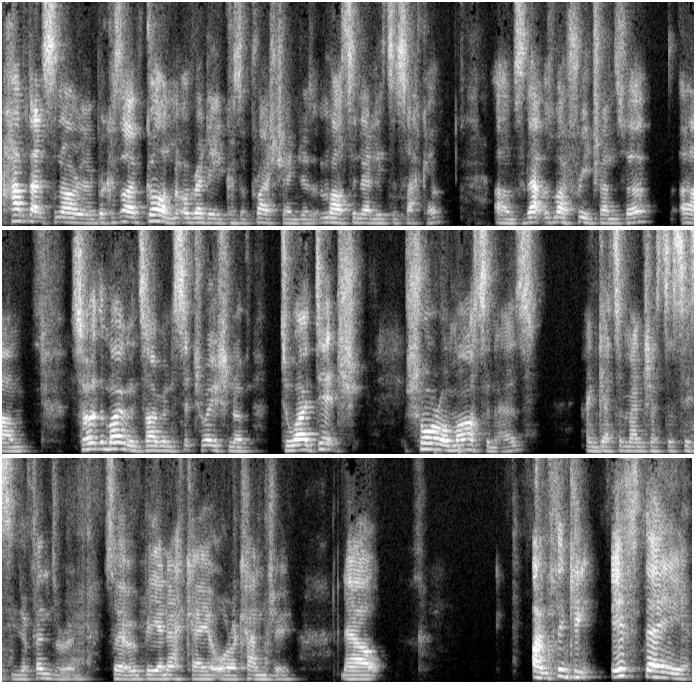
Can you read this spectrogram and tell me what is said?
have that scenario because I've gone already because of price changes Martinelli to Saka. Um, so that was my free transfer. Um, so at the moment, I'm in a situation of do I ditch Shaw or Martinez and get a Manchester City defender in? So it would be an Ake or a Kanji. Now, I'm thinking if they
